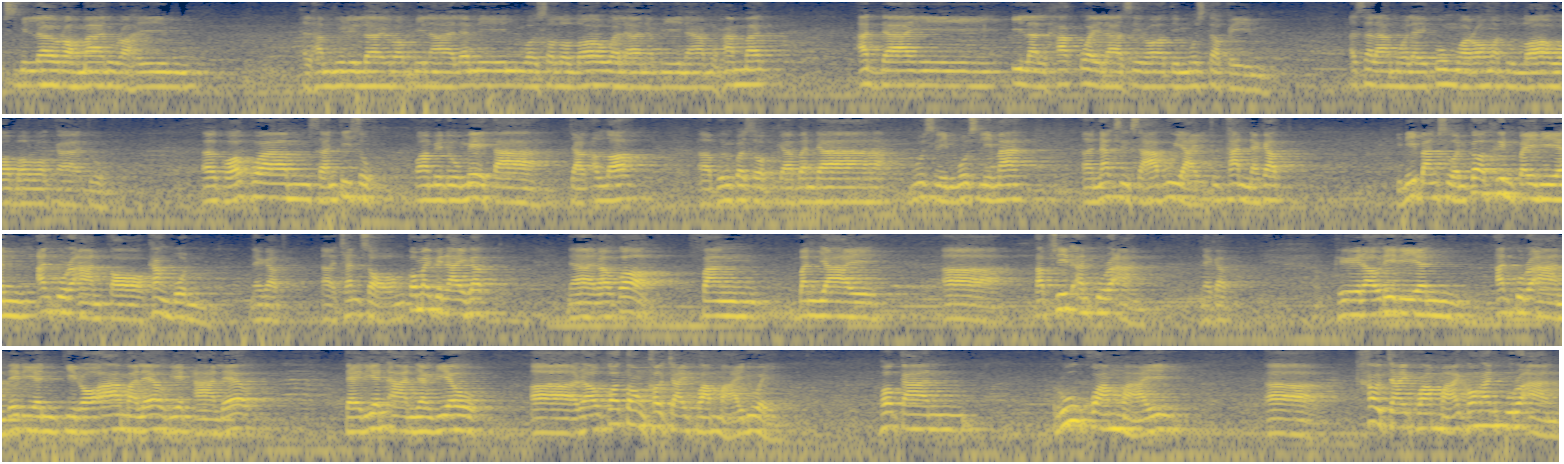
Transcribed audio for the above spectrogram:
بسم الله الرحمن الرحيم الحمد لله رب العالمين وصلى الله على نبينا محمد الداعي إلى الحق وإلى صراط مستقيم السلام عليكم ورحمة الله وبركاته ขอความสันติสุข ความเป็นดูเมตตาจากอัลลอฮ์พึงประสบกับบรรดามุสลิมมุสลิมะนักศึกษาผู้ใหญ่ทุกท่านนะครับ ทีนี้บางส่วนก็ขึ้นไปเรียนอัลกุรอานต่อข้างบนนะครับชั้นสองก็ไม่เป็นไรครับนะเราก็ฟังบรรยายตับซีดอัลกุรอานนะครับคือเราได้เรียนอัลกุรอานได้เรียนกิรออามาแล้วเรียนอ่านแล้ว แต่เรียนอ่านอย่างเดียวเราก็ต้องเข้าใจความหมายด้วย เพราะการรู้ความหมาย เข้าใจความหมายของอันกุรอาน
